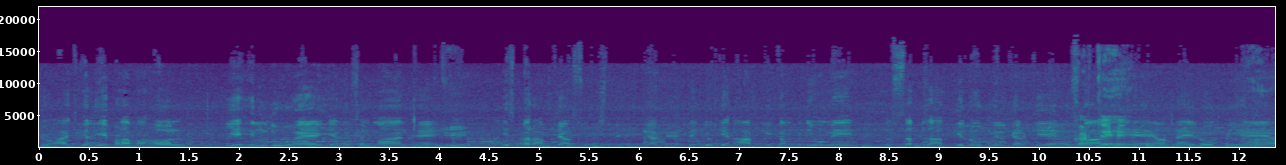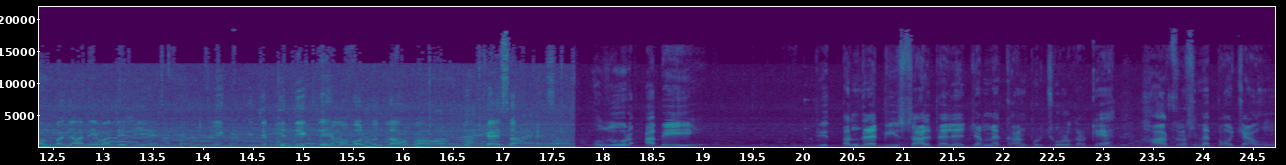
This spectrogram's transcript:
जो आजकल ये बड़ा माहौल ये हिंदू है ये मुसलमान है इस पर आप क्या सोचते हैं? क्या कहते हैं? क्योंकि आपकी कंपनियों में तो सब जात के लोग मिलकर के करते हैं।, हैं और नए लोग भी हैं और बजाने वाले भी हैं। जब ये देखते हैं माहौल बदला हुआ तो कैसा है? हुजूर अभी पंद्रह बीस साल पहले जब मैं कानपुर छोड़ करके हाथरस में पहुँचा हूँ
